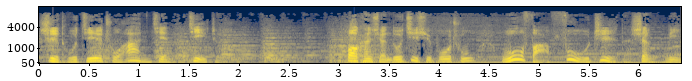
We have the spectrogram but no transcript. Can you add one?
试图接触案件的记者。报刊选读继续播出：无法复制的胜利。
